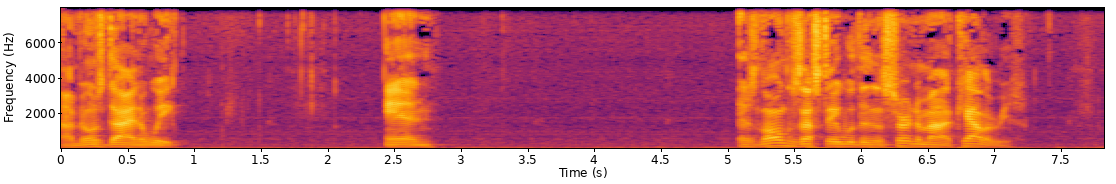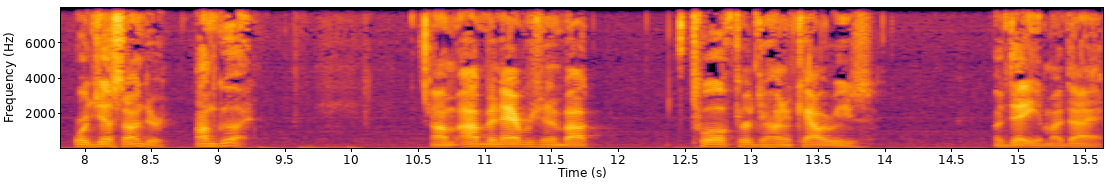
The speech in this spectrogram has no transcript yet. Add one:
I've been on this diet a week. And as long as I stay within a certain amount of calories, or just under, I'm good. Um, I've been averaging about 12, 1300 calories a day in my diet.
